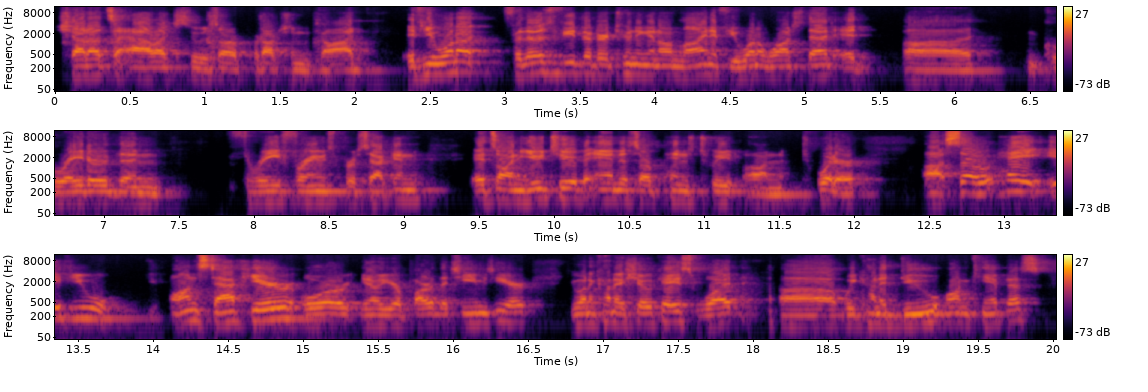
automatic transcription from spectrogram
shout out to Alex, who is our production god. If you want to, for those of you that are tuning in online, if you want to watch that at uh, greater than three frames per second, it's on YouTube and it's our pinned tweet on Twitter. Uh, so, hey, if you on staff here or you know you're part of the teams here, you want to kind of showcase what uh, we kind of do on campus.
